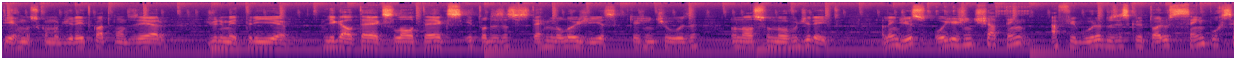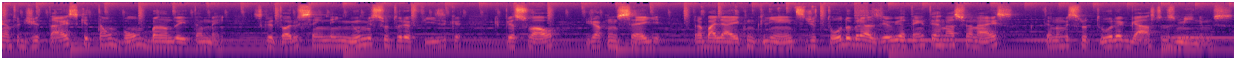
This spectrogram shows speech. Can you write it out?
termos como direito 4.0, jurimetria, legal text, law text e todas essas terminologias que a gente usa no nosso novo direito. Além disso, hoje a gente já tem a figura dos escritórios 100% digitais que estão bombando aí também. Escritórios sem nenhuma estrutura física, que o pessoal já consegue trabalhar aí com clientes de todo o Brasil e até internacionais, tendo uma estrutura gastos mínimos.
